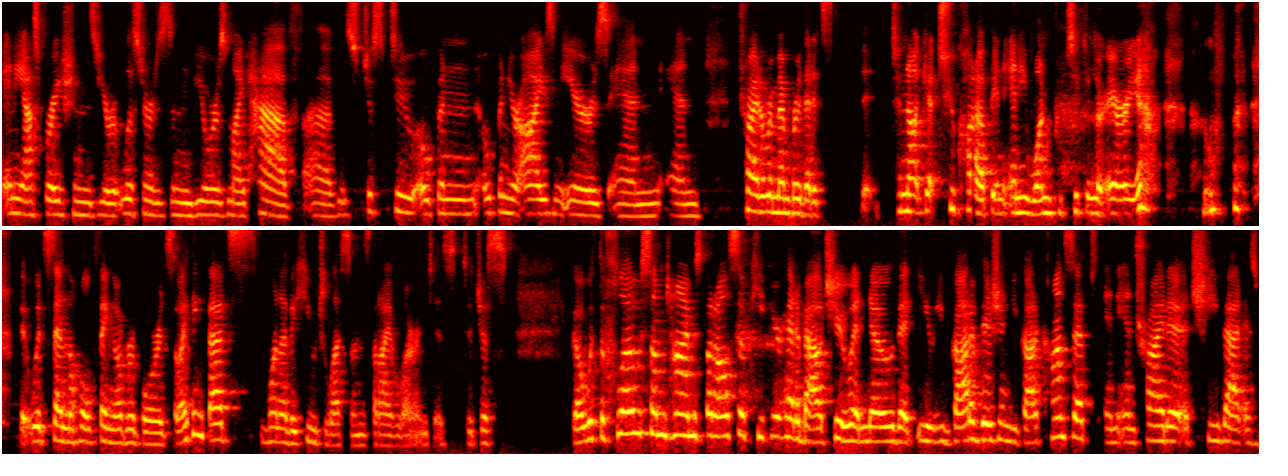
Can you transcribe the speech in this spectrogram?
any aspirations your listeners and viewers might have uh, it's just to open open your eyes and ears and and try to remember that it's to not get too caught up in any one particular area that would send the whole thing overboard. So i think that's one of the huge lessons that i've learned is to just go with the flow sometimes but also keep your head about you and know that you, you've got a vision you've got a concept and, and try to achieve that as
